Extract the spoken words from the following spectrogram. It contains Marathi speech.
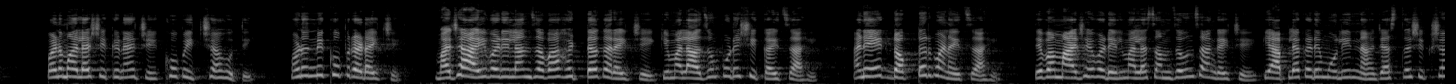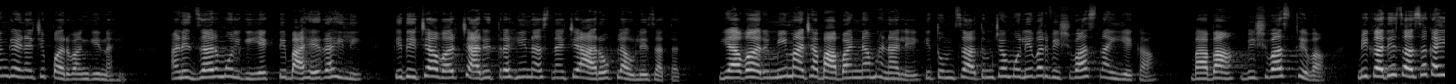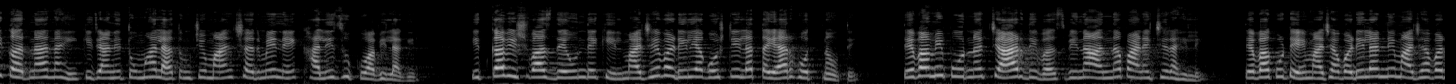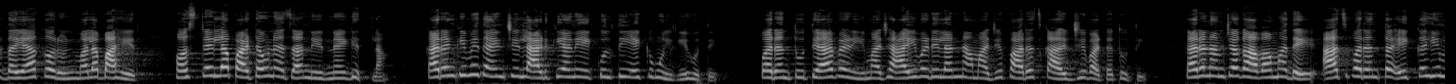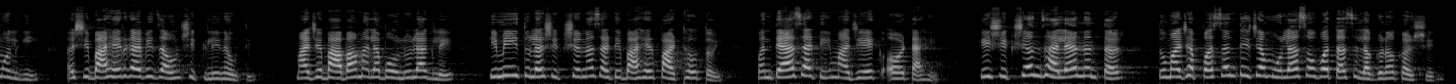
पण मला शिकण्याची खूप इच्छा होती. म्हणून मी खूप रडायचे. माझ्या आई वडिलांजवळ हट्ट करायचे की मला अजून पुढे शिकायचं आहे आणि एक डॉक्टर बनायचं आहे. तेव्हा माझे वडील मला समजावून सांगायचे की आपल्याकडे मुलींना जास्त शिक्षण घेण्याची परवानगी नाही. आणि जर मुलगी एकटी बाहेर राहिली की तिच्यावर चारित्र्यहीन असण्याचे आरोप लावले जातात. यावर मी माझ्या बाबांना म्हणाले की तुमचा तुमच्या मुलीवर विश्वास नाहीये का? बाबा विश्वास ठेवा. मी कधीच असं काही करणार नाही की ज्याने तुम्हाला तुमची मान शर्मेने खाली झुकवावी लागेल. इतका विश्वास देऊन देखील माझे वडील या गोष्टीला तयार होत नव्हते. तेव्हा मी पूर्ण चार दिवस विना अन्न पाण्याची राहिले. तेव्हा कुठे माझ्या वडिलांनी माझ्यावर दया करून मला बाहेर हॉस्टेलला पाठवण्याचा निर्णय घेतला. कारण की मी त्यांची लाडकी आणि एकुलती एक मुलगी होते. परंतु त्यावेळी माझ्या आई वडिलांना माझी फारच काळजी वाटत होती. कारण आमच्या गावामध्ये आजपर्यंत एकही मुलगी अशी बाहेरगावी जाऊन शिकली नव्हती. माझे बाबा मला बोलू लागले की मी तुला शिक्षणासाठी बाहेर पाठवतोय. पण त्यासाठी माझी एक अट आहे की शिक्षण झाल्यानंतर तू माझ्या पसंतीच्या मुलासोबतच लग्न करशील.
